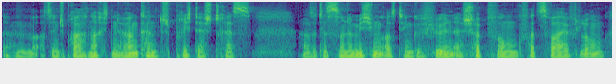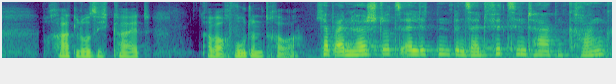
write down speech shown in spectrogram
ähm, aus den Sprachnachrichten hören kann, spricht der Stress. Also das ist so eine Mischung aus den Gefühlen Erschöpfung, Verzweiflung, Ratlosigkeit, aber auch Wut und Trauer. Ich habe einen Hörsturz erlitten, bin seit 14 Tagen krank.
